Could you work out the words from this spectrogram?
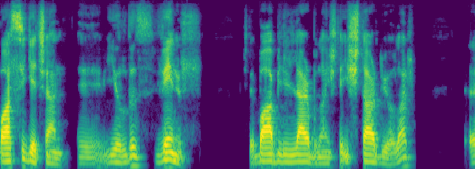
bahsi geçen e, yıldız Venüs. İşte Babililer buna işte iştar diyorlar. E,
